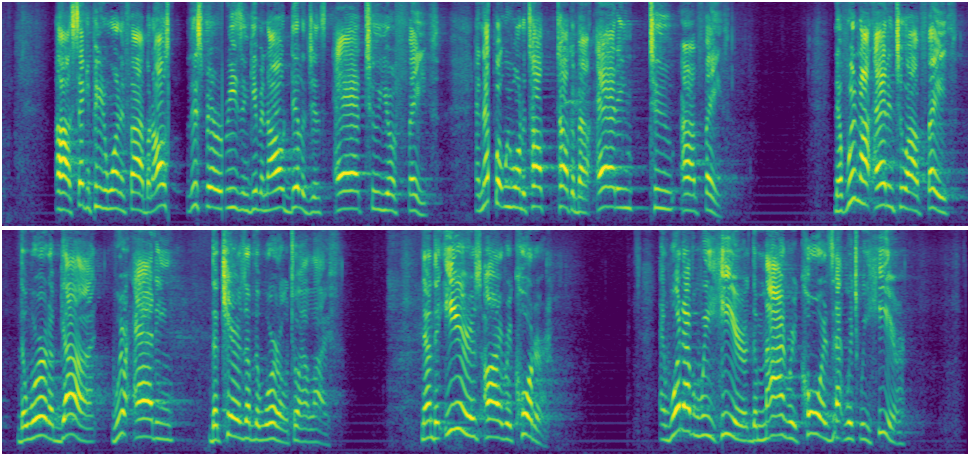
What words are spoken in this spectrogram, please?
Uh, 2 Peter 1 and 5, but also this very reason, given all diligence, add to your faith. And that's what we want to talk, talk about adding to our faith. Now, if we're not adding to our faith the Word of God, we're adding the cares of the world to our life. Now, the ears are a recorder. And whatever we hear, the mind records that which we hear,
